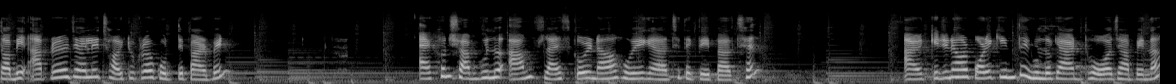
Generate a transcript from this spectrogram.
তবে আপনারা চাইলে ছয় টুকরাও করতে পারবেন। এখন সবগুলো আম স্লাইস করে নেওয়া হয়ে গেছে, দেখতেই পাচ্ছেন। আর কেটে নেওয়ার পরে কিন্তু এগুলোকে আর ধোয়া যাবে না।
